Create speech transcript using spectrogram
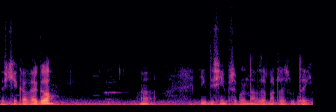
Coś ciekawego? A, nigdy się nie przeglądam za bardzo tutaj.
